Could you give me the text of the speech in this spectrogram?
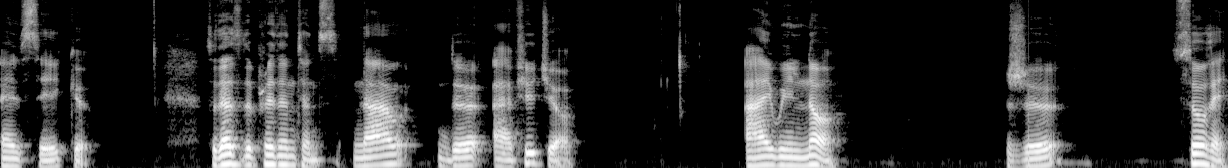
Elle sait que. So that's the present tense. Now the uh, future. I will know. Je saurai.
